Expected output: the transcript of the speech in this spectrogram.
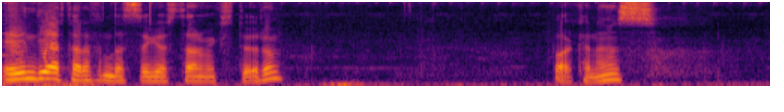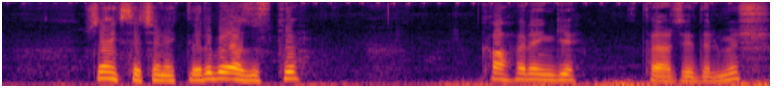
Evin diğer tarafını da size göstermek istiyorum. Bakınız. Renk seçenekleri beyaz üstü kahverengi tercih edilmiş.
